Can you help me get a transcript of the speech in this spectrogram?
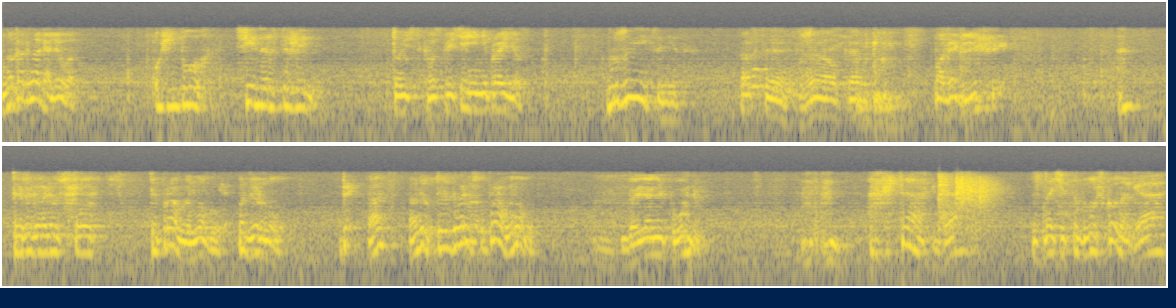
Ну как нога, Лева? Очень плохо. Сильное растяжение. То есть к воскресенью не пройдет? Ну, разумеется, нет. Ах ты, жалко. Погоди. Ты же говорил, что ты правую ногу подвернул. А? Андрюх, ты же говорил, что правую ногу. Да я не помню. Ах так, да? Значит, Глушко нога,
